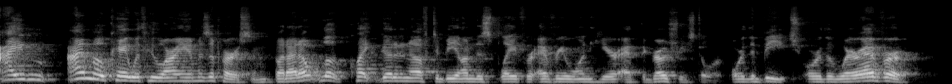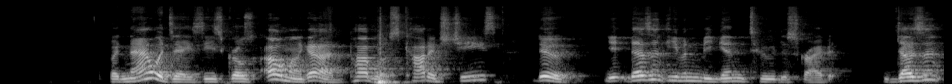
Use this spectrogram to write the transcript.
I'm I'm okay with who I am as a person, but I don't look quite good enough to be on display for everyone here at the grocery store or the beach or the wherever. But nowadays, these girls, oh my God, Pablo's cottage cheese, dude, it doesn't even begin to describe it. Doesn't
